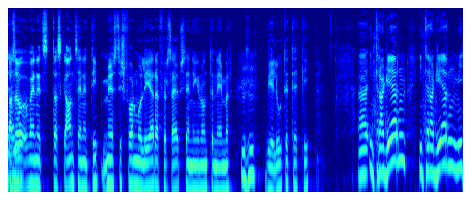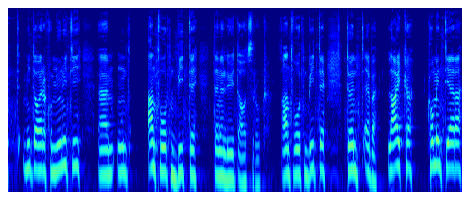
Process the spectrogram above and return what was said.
Also, wenn jetzt das Ganze einen Tipp müsstest formulieren für selbstständige Unternehmer, Mhm. wie lautet der Tipp? Äh, interagieren, interagieren mit, mit eurer Community ähm, und antworten bitte den Leuten auch zurück. Antworten bitte, tönt eben liken, kommentieren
